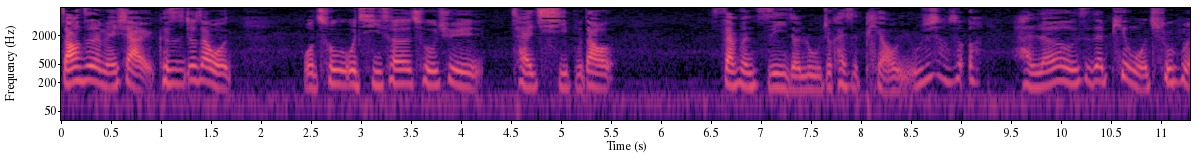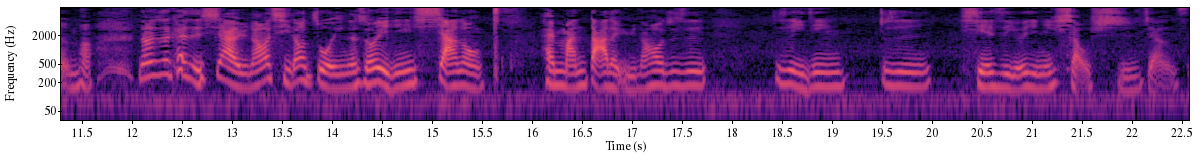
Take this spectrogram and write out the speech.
早上真的没下雨。可是就在我我出我骑车出去才骑不到三分之一的路就开始飘雨，我就想说呃，Hello 是在骗我出门吗？然后就开始下雨，然后骑到左营的时候已经下那种。还蛮大的雨，然后就是就是已经就是鞋子有一点点小湿这样子，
